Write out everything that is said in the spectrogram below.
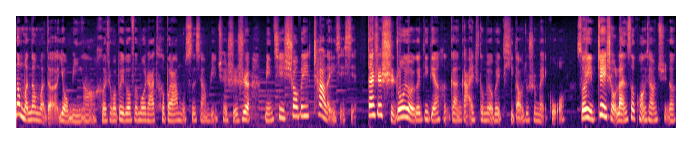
那么那么的有名啊，和什么贝多芬、莫扎特、布拉姆斯相比，确实是名气稍微差了一些些。但是始终有一个地点很尴尬，一直都没有被提到，就是美国。所以这首《蓝色狂想曲》呢，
